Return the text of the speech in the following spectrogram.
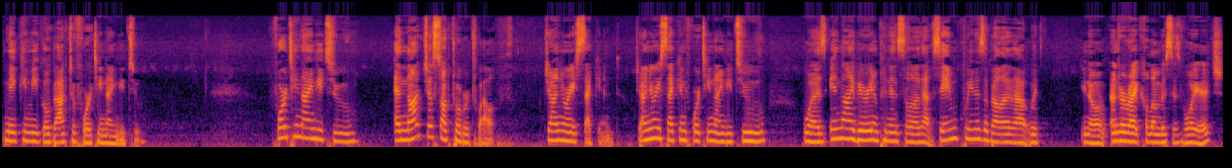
making me go back to 1492. 1492 and not just October 12th, January 2nd. January 2nd, 1492 was in the Iberian Peninsula, that same Queen Isabella that would, you know, underwrite Columbus's voyage.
